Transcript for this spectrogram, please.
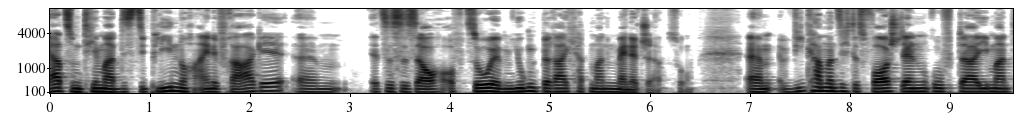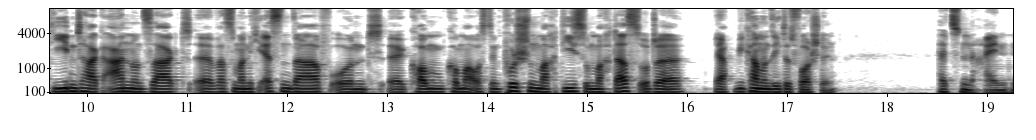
Ja, zum Thema Disziplin noch eine Frage. Ähm, jetzt ist es auch oft so, im Jugendbereich hat man einen Manager. So. Ähm, wie kann man sich das vorstellen? Ruft da jemand jeden Tag an und sagt, äh, was man nicht essen darf und äh, komm, komm mal aus den Pushen, mach dies und mach das? Oder ja, wie kann man sich das vorstellen? Also nein,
